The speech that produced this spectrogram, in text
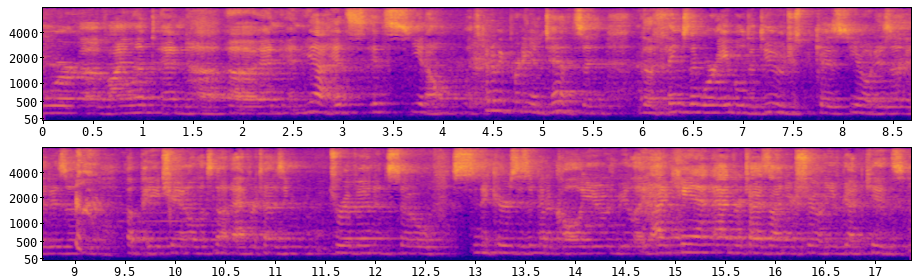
more uh, violent, and, uh, uh, and and yeah, it's it's you know it's going to be pretty intense, and the things that we're able to do just because you know it is a it is a, a pay channel that's not advertising driven, and so Snickers isn't going to call you and be like, I can't advertise on your show. You've got kids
